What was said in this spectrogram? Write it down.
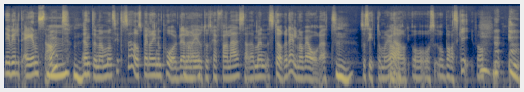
det är väldigt ensamt. Mm, Inte när man sitter så här och spelar in en podd eller Nej. är ute och träffar läsare. Men större delen av året Mm. så sitter man ju Ja. där och, och, och, och bara skriver.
